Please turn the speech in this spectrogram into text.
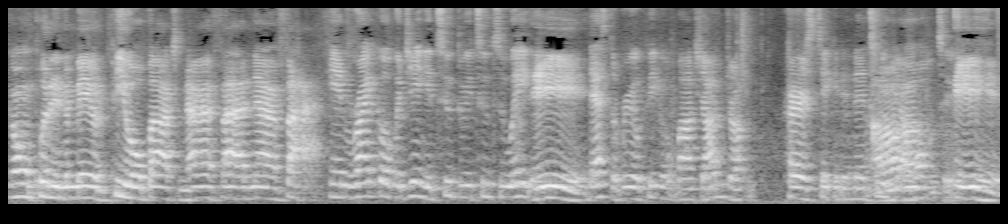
go on put it in the mail to P.O. Box 9595. Henrico, Virginia, two three two two eight. Yeah. That's the real PO box. Y'all can drop Paris ticket in there too if y'all Uh-huh. want to. Yeah.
